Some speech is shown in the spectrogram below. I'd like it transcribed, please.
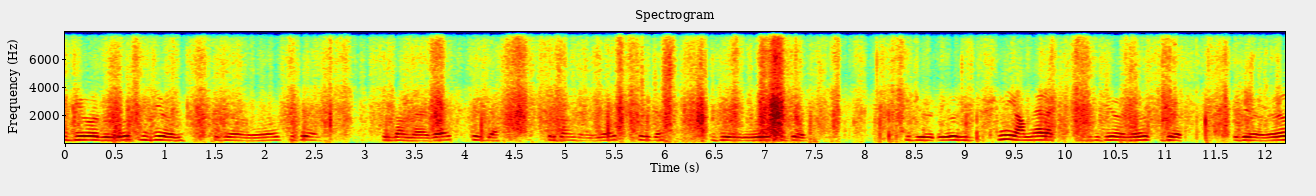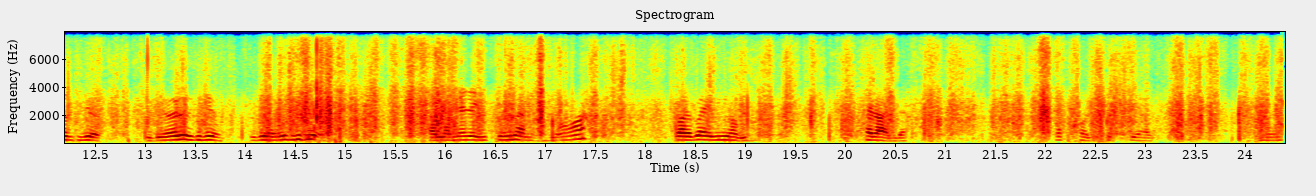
Gidiyoruz, gidiyoruz, gidiyoruz, gidiyoruz. Buradan nereye çıkacağız? Buradan nereye çıkacağız? Gidiyoruz, gidiyoruz. Gidiyoruz. Şunu yanlayarak gidiyoruz, gidiyoruz. Gidiyoruz, gidiyoruz. Gidiyoruz, gidiyoruz. Gidiyoruz, gidiyoruz. Allah nereye gittiğini ben ama galiba evin yolu. Herhalde. Çok karışık bir yer. Evet.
